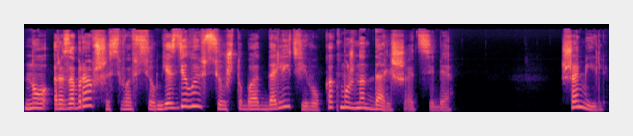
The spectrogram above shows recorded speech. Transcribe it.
но, разобравшись во всем, я сделаю все, чтобы отдалить его как можно дальше от себя. Шамиль.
